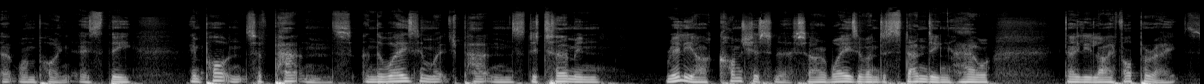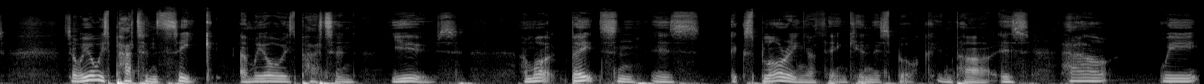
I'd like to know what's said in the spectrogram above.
at one point is the importance of patterns and the ways in which patterns determine really our consciousness, our ways of understanding how daily life operates. So we always pattern seek and we always pattern use. And what Bateson is exploring, I think, in this book, in part, is how we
